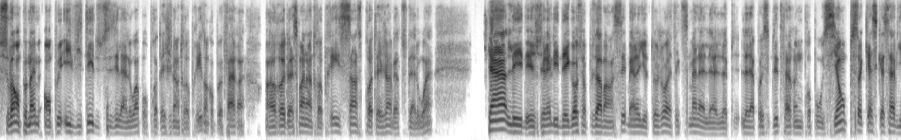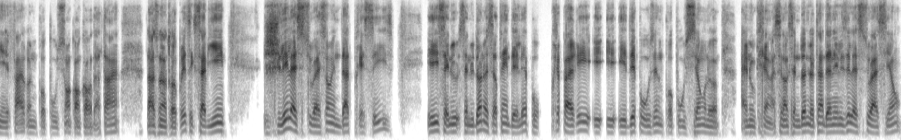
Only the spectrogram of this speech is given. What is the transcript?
souvent on peut même on peut éviter d'utiliser la loi pour protéger l'entreprise. Donc, on peut faire un, un redressement d'entreprise sans se protéger en vertu de la loi. Quand les, je dirais, les dégâts sont plus avancés, bien là, il y a toujours effectivement la, possibilité de faire une proposition. Puis ça, qu'est-ce que ça vient faire, une proposition concordataire dans une entreprise? C'est que ça vient geler la situation à une date précise et ça nous, ça nous donne un certain délai pour préparer et, déposer une proposition à nos créanciers. Donc, ça nous donne le temps d'analyser la situation,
